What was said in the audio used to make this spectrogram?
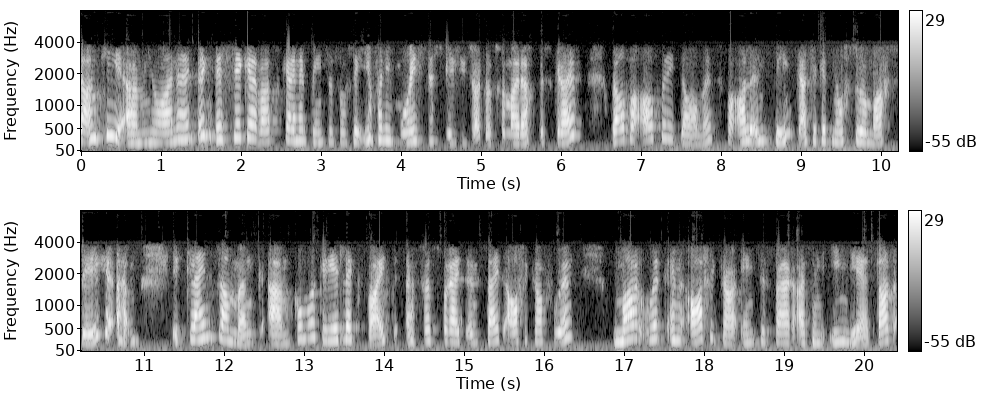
Dankie, um, Johanna. Ek dink dis seker waarskynlik mense sal sê een van die mooiste spesies wat ons vanmiddag beskryf. Wel veral vir die dames, veral in pink, as ek dit nog so mag sê. Um, die klein flamink um, kom ook redelik wyd uh, versprei in Suid-Afrika voor maar ook in Afrika en sover as in Indië. Daar's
